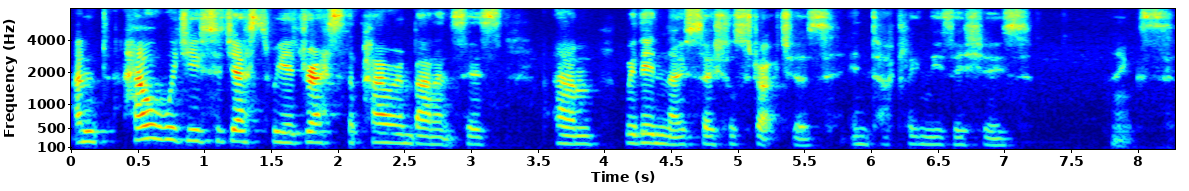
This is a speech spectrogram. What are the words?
And how would you suggest we address the power imbalances um, within those social structures in tackling these issues? Thanks.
